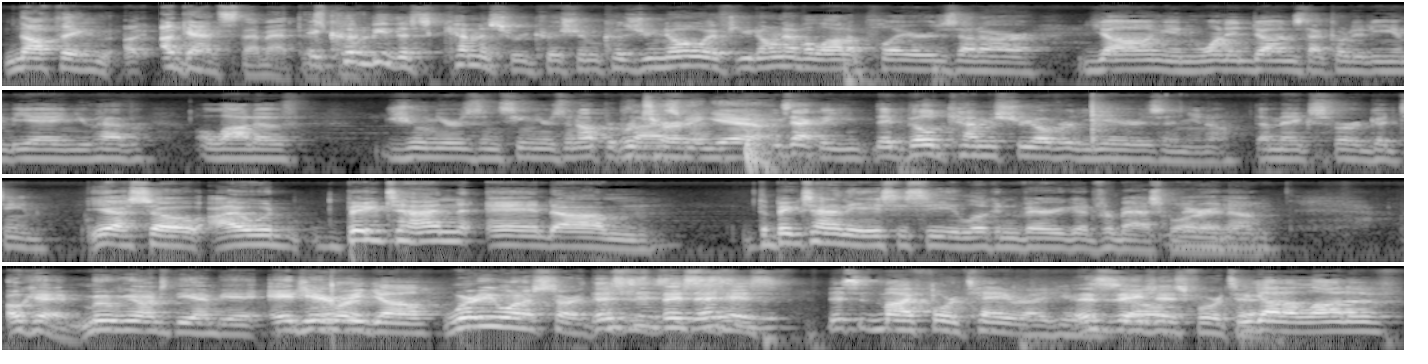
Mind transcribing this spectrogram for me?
nothing against them at this It could point. be this chemistry, Christian, because you know if you don't have a lot of players that are young and one and duns that go to the NBA, and you have a lot of juniors and seniors and upperclassmen, Returning, yeah. exactly. They build chemistry over the years, and you know that makes for a good team. Yeah, so I would Big Ten and um, the Big Ten and the ACC looking very good for basketball Very right good. now. Okay, moving on to the NBA. AJ, Here where, we go. Where do you want to start? This, is this, is his. this is my forte right here. This is AJ's forte. We got a lot of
